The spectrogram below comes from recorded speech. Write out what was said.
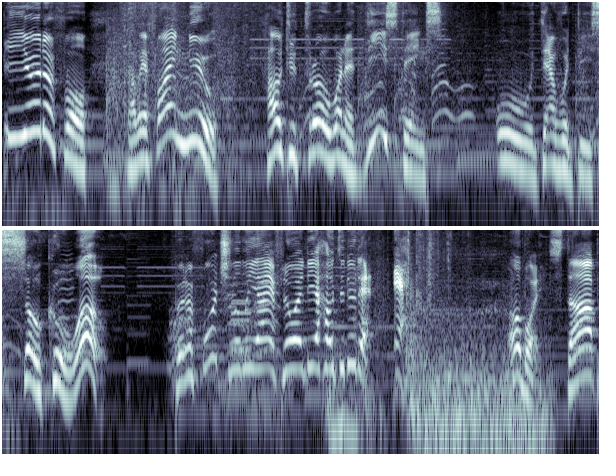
Beautiful. Now, if I knew how to throw one of these things, ooh, that would be so cool. Whoa! But unfortunately, I have no idea how to do that. Eh. Oh boy, stop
